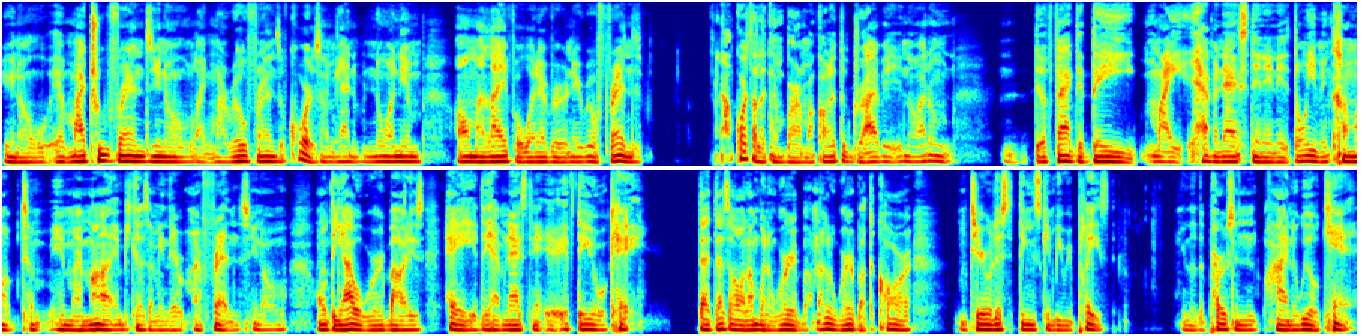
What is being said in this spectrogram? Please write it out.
You know, my true friends, you know, like my real friends, of course. I mean, I've been knowing them all my life or whatever, and they're real friends. Of course, I let them borrow my car, let them drive it. You know, I don't. The fact that they might have an accident in it don't even come up to in my mind because I mean they're my friends. You know, only thing I would worry about is hey, if they have an accident, if they're okay. That that's all I'm going to worry about. I'm not going to worry about the car. Materialistic things can be replaced. You know, the person behind the wheel can't.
